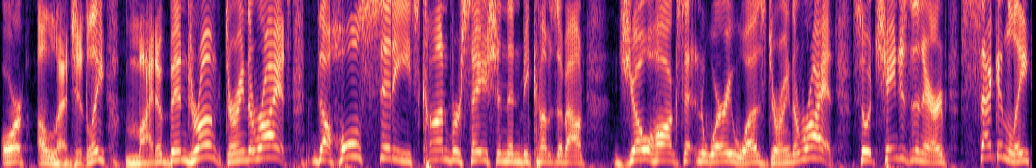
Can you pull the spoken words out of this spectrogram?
or allegedly might have been drunk during the riots. The whole city's conversation then becomes about Joe Hogsett and where he was during the riot. So it changes the narrative. Secondly,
